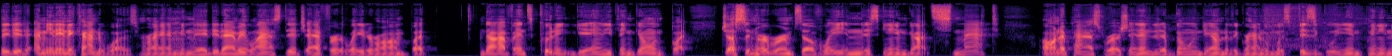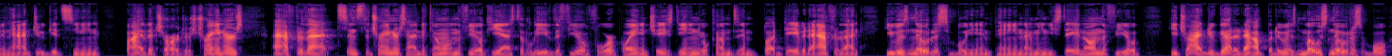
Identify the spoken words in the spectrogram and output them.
They did, I mean, and it kind of was, right? I mean, they did have a last ditch effort later on, but the offense couldn't get anything going. But Justin Herbert himself, late in this game, got smacked on a pass rush and ended up going down to the ground and was physically in pain and had to get seen by the Chargers trainers. After that, since the trainers had to come on the field, he has to leave the field for a play, and Chase Daniel comes in. But David, after that, he was noticeably in pain. I mean, he stayed on the field. He tried to gut it out, but it was most noticeable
